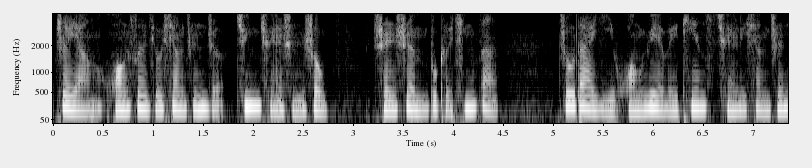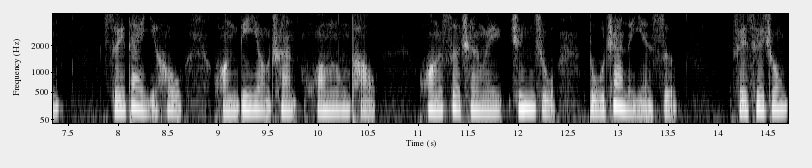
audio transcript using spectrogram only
这样，黄色就象征着君权神授，神圣不可侵犯。周代以黄钺为天子权力象征，隋代以后，皇帝要穿黄龙袍，黄色成为君主独占的颜色。翡翠中，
